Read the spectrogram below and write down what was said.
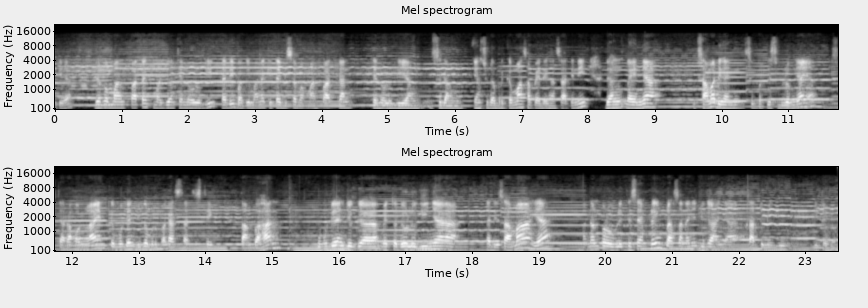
gitu ya dan pemanfaatan kemajuan teknologi tadi bagaimana kita bisa memanfaatkan teknologi yang sedang yang sudah berkembang sampai dengan saat ini dan lainnya sama dengan seperti sebelumnya ya secara online kemudian juga merupakan statistik tambahan kemudian juga metodologinya tadi sama ya non probability sampling pelaksananya juga hanya satu minggu gitu loh.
